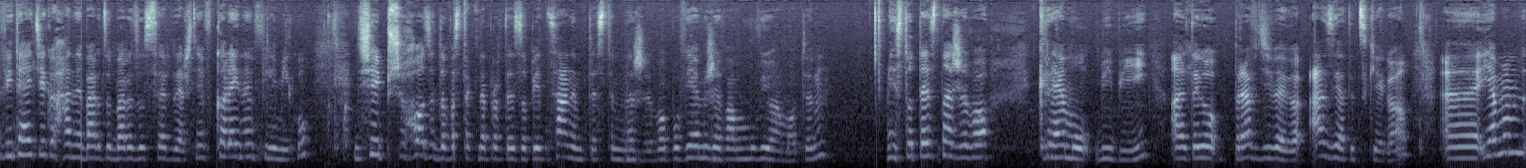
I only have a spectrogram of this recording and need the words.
Witajcie kochane bardzo, bardzo serdecznie w kolejnym filmiku. Dzisiaj przychodzę do Was tak naprawdę z obiecanym testem na żywo, bo wiem, że Wam mówiłam o tym. Jest to test na żywo kremu BB, ale tego prawdziwego, azjatyckiego. E, ja mam,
